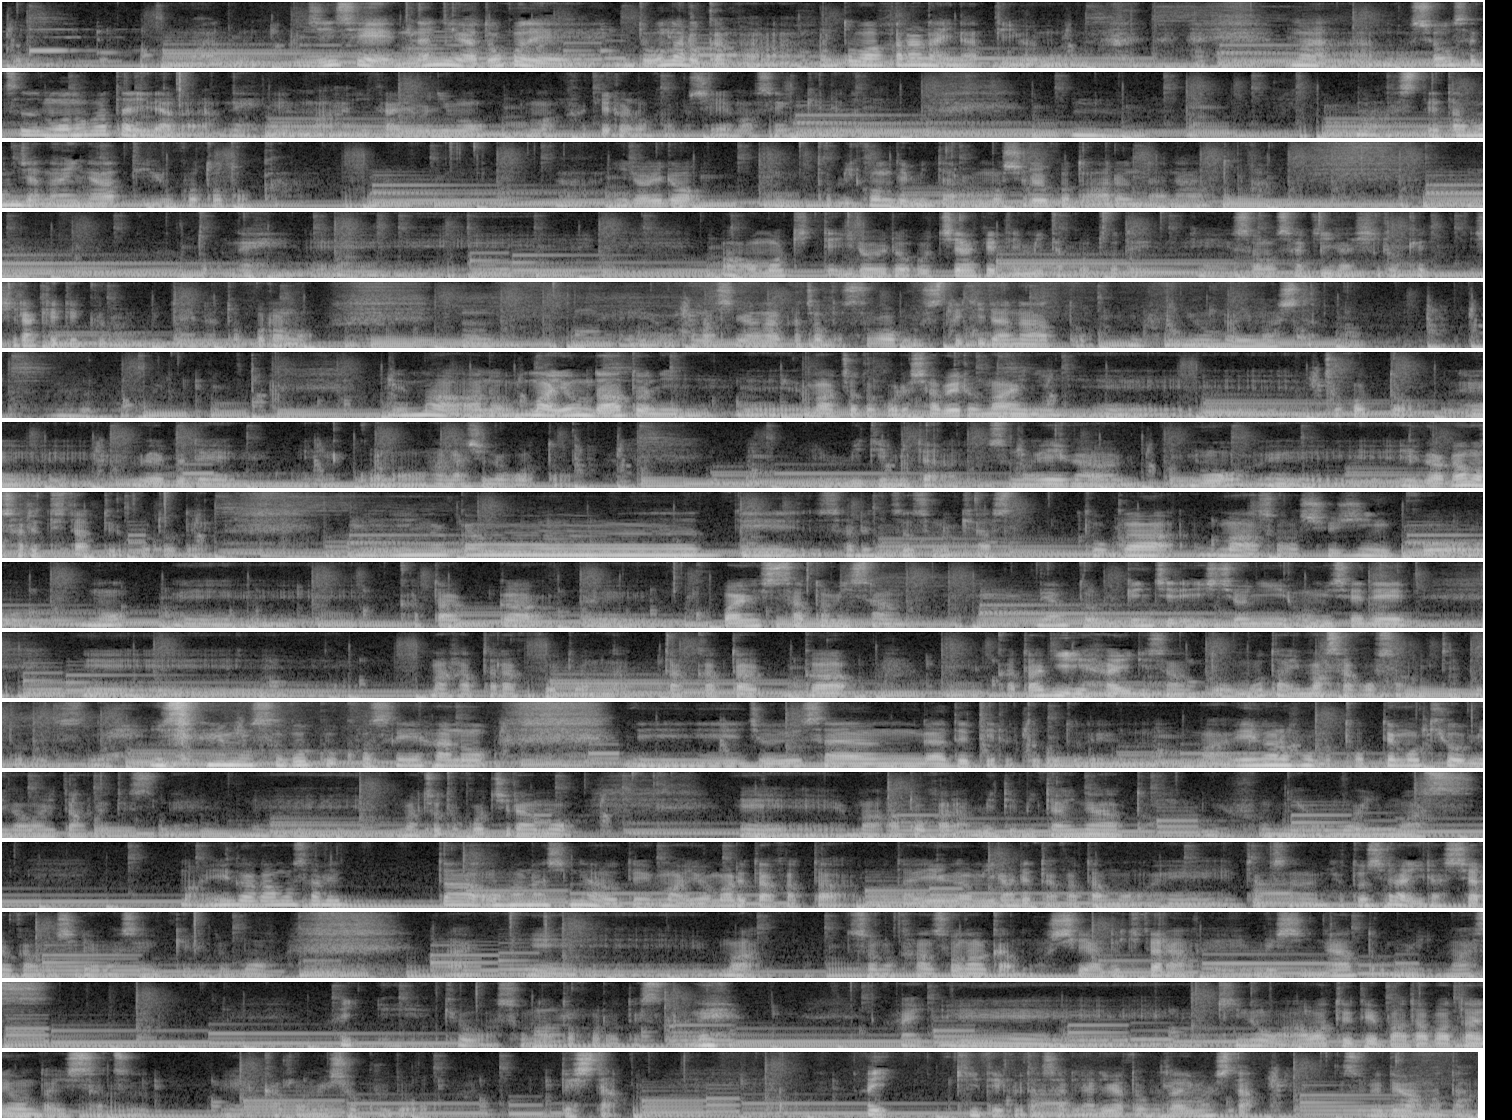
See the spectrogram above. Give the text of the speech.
ーとまあ人生何がどこでどうなるかが本当わからないなっていうのを まあ、あの小説物語だからね、まあ、いかようにも、まあ、書けるのかもしれませんけれども、捨てたもんじゃないなっていうこととか、いろいろ飛び込んでみたら面白いことあるんだなとか、うん、あとね、えー、まあ、思い切っていろいろ打ち明けてみたことで、えー、その先が広け開けてくるみたいなところの、うんえー、お話がなんかちょっとすごく素敵だなというふうに思いました。でまああのまあ、読んだ後に、えー、まあ、ちょっとこれ喋る前に、えー、ちょこっと、えー、ウェブで、えこのお話のこと見てみたらその映画も、え映画化もされてたということで映画化でされてたそのキャストが、まあ、その主人公の、えー、方が、えー、小林さとみさん。であと現地で一緒にお店で、えー、まあ、働くことになった方が片桐はいりさんと重たい雅子さんということでですねいずれもすごく個性派の、えー、女優さんが出てるということで、まあ、映画の方もとっても興味が湧いたんでですね、えー、まあ、ちょっとこちらも、えー、まあ後から見てみたいなというふうに思います。まあ、映画化もされたお話なので、まあ、読まれた方、また映画見られた方も、えー、たくさんひょっとしたらいらっしゃるかもしれませんけれども、はいえー、まあその感想なんかもシェアできたら、えー、嬉しいなと思います。はい、えー、今日はそんなところですかね。はい、えー、昨日慌ててバタバタ読んだ一冊、えー、かごめ食堂でした。はい、聞いてくださりありがとうございました。それではまた。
